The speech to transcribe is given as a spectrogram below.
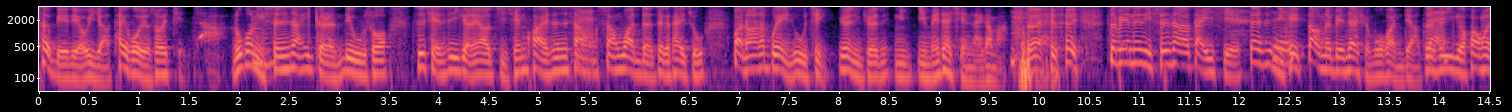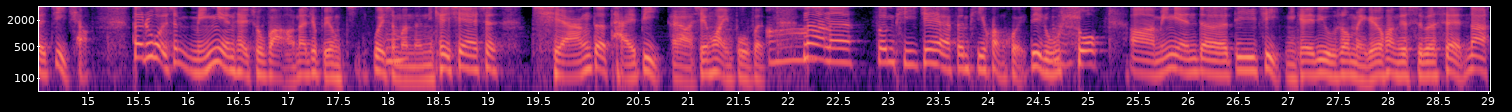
特别留意啊，泰国有时候会检查，如果你身上像一个人，例如说之前是一个人要几千块甚至上上万的这个泰铢，不然的话他不给你入境，因为你觉得你你没带钱来干嘛？对，所以这边呢你身上要带一些，但是你可以到那边再全部换掉，这是一个换汇的技巧。但如果你是明年才出发啊，那就不用急，为什么呢？你可以现在趁强的台币，哎呀，先换一部分。那呢？分批，接下来分批换汇。例如说啊，明年的第一季，你可以例如说每个月换个十 percent。那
